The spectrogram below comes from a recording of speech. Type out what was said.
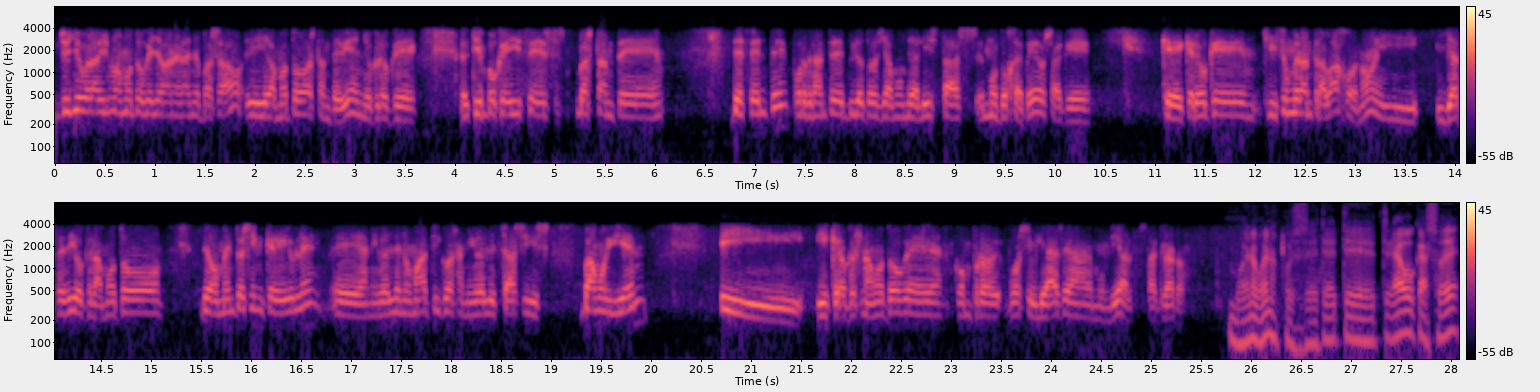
yo, llevo la misma moto que llevan el año pasado y la moto bastante bien. Yo creo que el tiempo que hice es bastante decente por delante de pilotos ya mundialistas en MotoGP, o sea que que creo que, hice un gran trabajo, ¿no? Y, y, ya te digo que la moto de momento es increíble, eh, a nivel de neumáticos, a nivel de chasis va muy bien y, y creo que es una moto que con posibilidades de ganar el mundial, está claro. Bueno, bueno, pues eh, te, te, te, hago caso. ¿eh?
